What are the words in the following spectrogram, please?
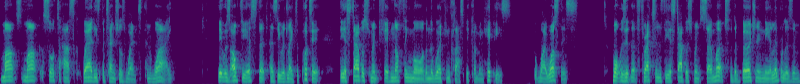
Mark sought to ask where these potentials went and why. It was obvious that, as he would later put it, the establishment feared nothing more than the working class becoming hippies. But why was this? What was it that threatened the establishment so much that a burgeoning neoliberalism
